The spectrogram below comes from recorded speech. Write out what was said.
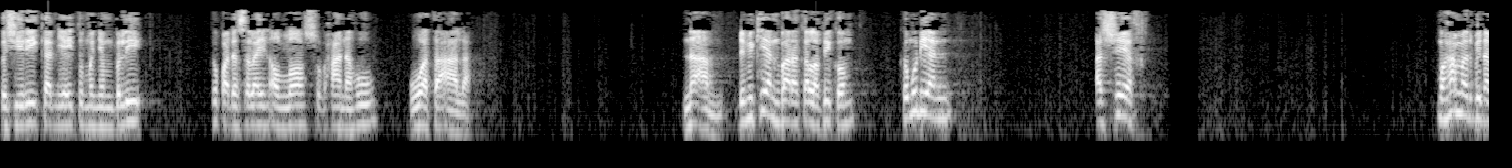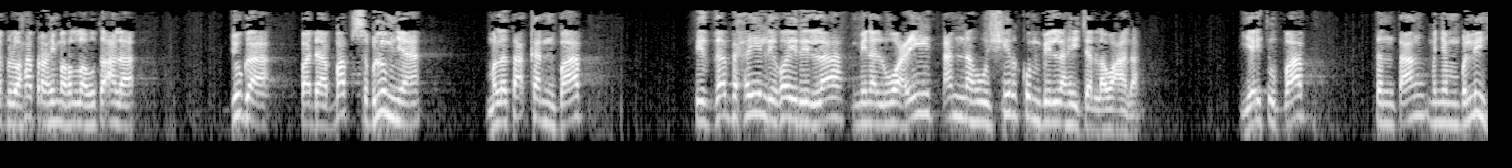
kesyirikan yaitu menyembeli kepada selain Allah Subhanahu wa taala. Naam, demikian barakallahu fikum. Kemudian Asy-Syaikh Muhammad bin Abdul Wahab rahimahullahu taala juga pada bab sebelumnya meletakkan bab fi dzabhi li ghairillah min al-wa'id annahu syirkum billahi jalla wa ala. Yaitu bab tentang menyembelih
